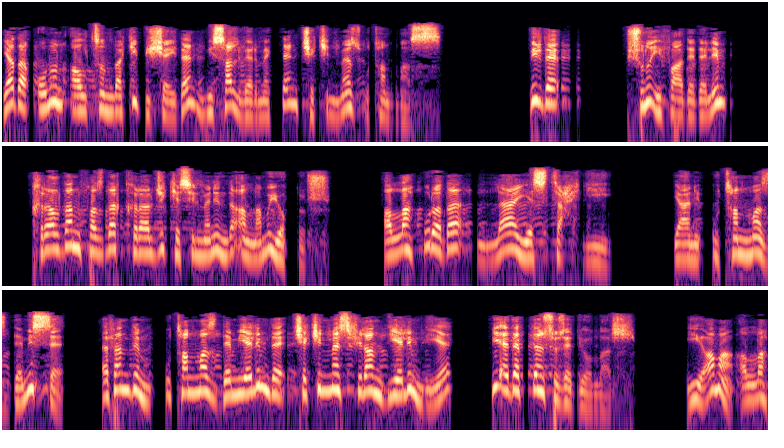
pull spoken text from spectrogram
ya da onun altındaki bir şeyden misal vermekten çekinmez, utanmaz. Bir de şunu ifade edelim. Kraldan fazla kralcı kesilmenin de anlamı yoktur. Allah burada la yestahyi yani utanmaz demişse efendim utanmaz demeyelim de çekinmez filan diyelim diye bir edepten söz ediyorlar. İyi ama Allah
